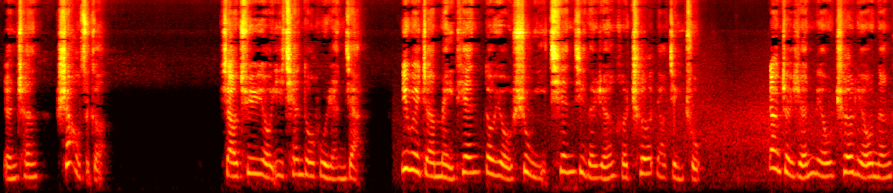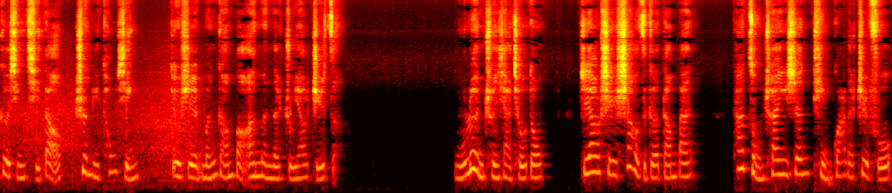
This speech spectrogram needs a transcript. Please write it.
人称哨子哥。小区有一千多户人家，意味着每天都有数以千计的人和车要进出，让这人流车流能各行其道、顺利通行，就是门岗保安们的主要职责。无论春夏秋冬，只要是哨子哥当班，他总穿一身挺刮的制服，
